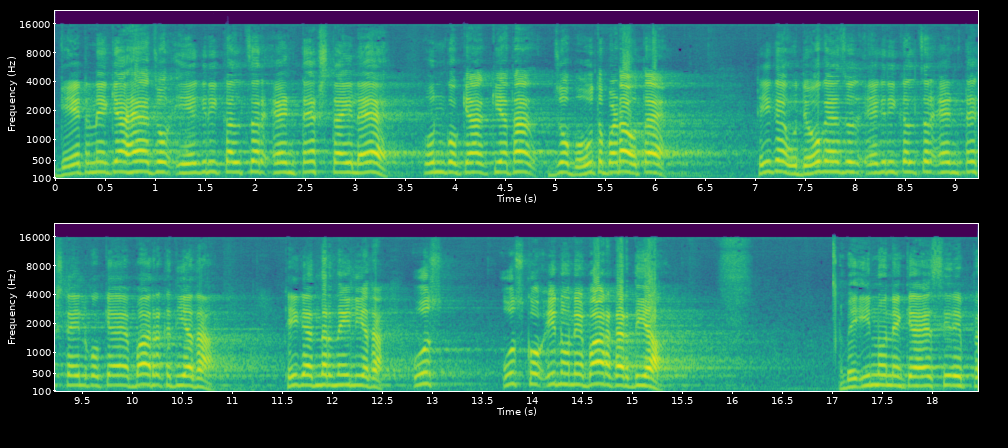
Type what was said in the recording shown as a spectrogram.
गेट ने क्या है, जो एग्रीकल्चर एंड टेक्सटाइल है, उनको क्या किया था, जो बहुत बड़ा होता है, ठीक है, उद्योग है, जो एग्रीकल्चर एंड टेक्सटाइल को क्या है, बाहर रख दिया था, ठीक है, अंदर नहीं लिया था, उस, उसको इन्होंने बाहर कर दिया। भाई, इन्होंने क्या है, सिर्फ़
